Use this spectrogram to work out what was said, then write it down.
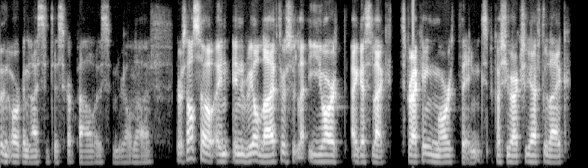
unorganized the discard pile is in real life. There's also in, in real life there's like you're I guess like tracking more things because you actually have to like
